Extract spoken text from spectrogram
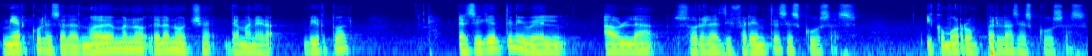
Miércoles a las 9 de la noche de manera virtual. El siguiente nivel habla sobre las diferentes excusas y cómo romper las excusas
